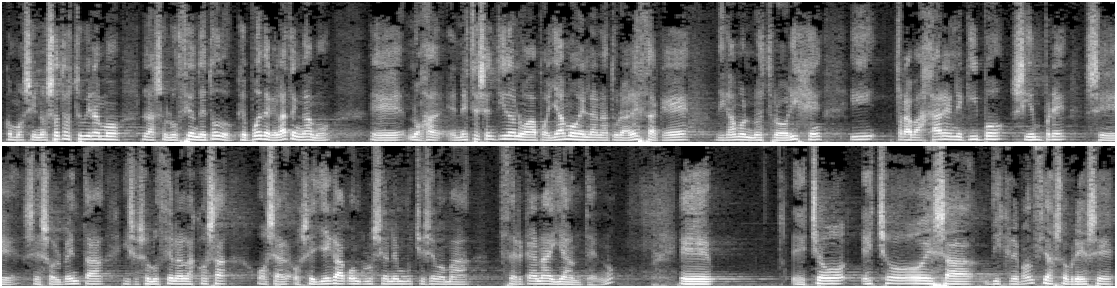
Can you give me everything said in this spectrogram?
como si nosotros tuviéramos la solución de todo, que puede que la tengamos, eh, en este sentido nos apoyamos en la naturaleza, que es, digamos, nuestro origen, y trabajar en equipo siempre se, solventa y se solucionan las cosas o se, llega a conclusiones muchísimo más cercanas y antes. ¿no? Eh, hecho, esa discrepancia sobre ese,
